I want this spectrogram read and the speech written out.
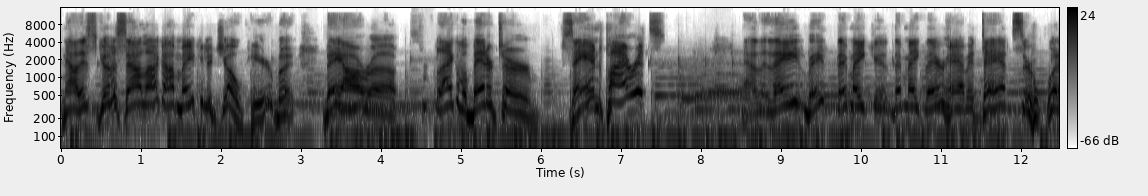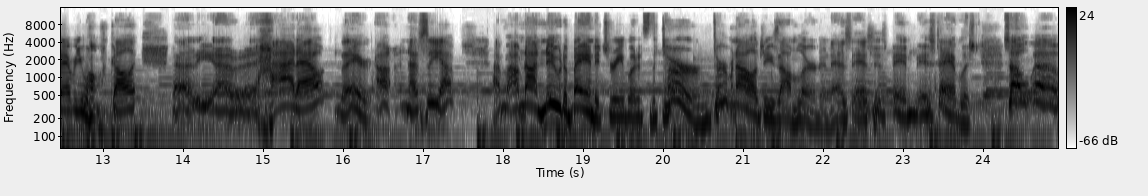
now this is gonna sound like I'm making a joke here, but they are, uh, for lack of a better term, sand pirates. Now they they they make uh, they make their habitats or whatever you want to call it, uh, the, uh, hide out there. Uh, now see, I, I'm I'm not new to banditry, but it's the term terminologies I'm learning as as has been established. So uh,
